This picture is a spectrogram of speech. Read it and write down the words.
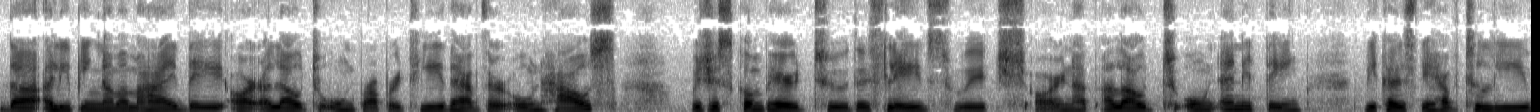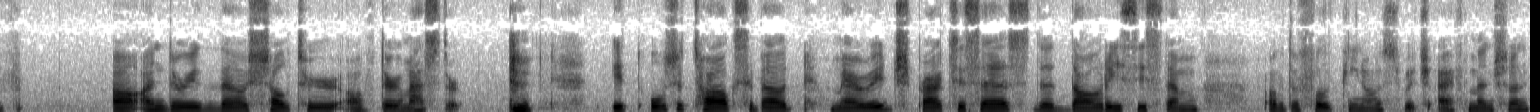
the aliping namamahay, they are allowed to own property. They have their own house which is compared to the slaves, which are not allowed to own anything because they have to live uh, under the shelter of their master. it also talks about marriage practices, the dowry system of the Filipinos, which I've mentioned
